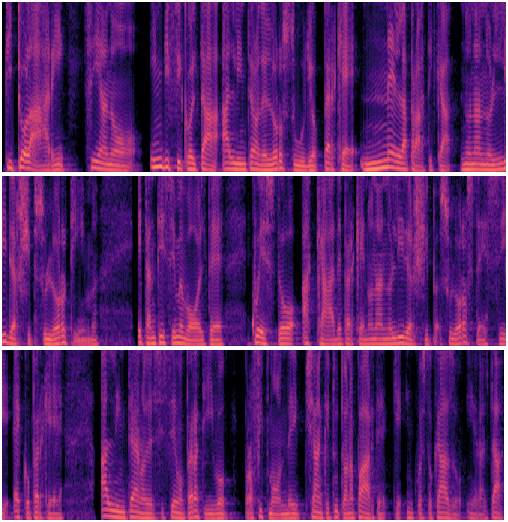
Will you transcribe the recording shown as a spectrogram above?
titolari siano in difficoltà all'interno del loro studio perché nella pratica non hanno leadership sul loro team e tantissime volte questo accade perché non hanno leadership su loro stessi, ecco perché all'interno del sistema operativo Profit Monday c'è anche tutta una parte che in questo caso in realtà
